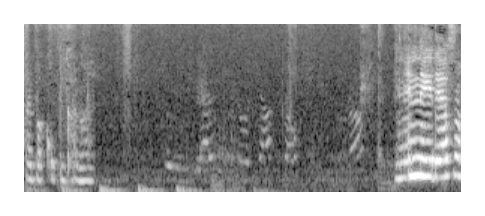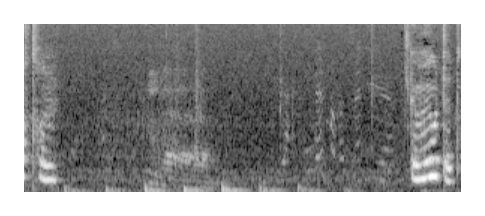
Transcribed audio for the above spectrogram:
einfach Gruppenkanal. Nee, nee, der ist noch drin. Gemutet.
